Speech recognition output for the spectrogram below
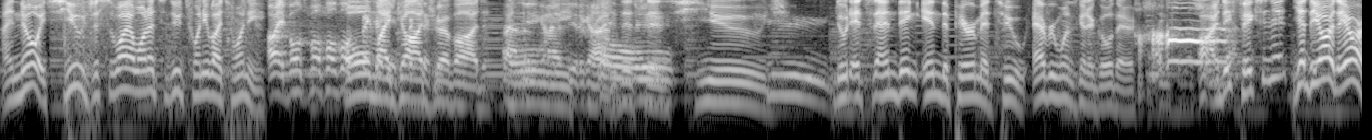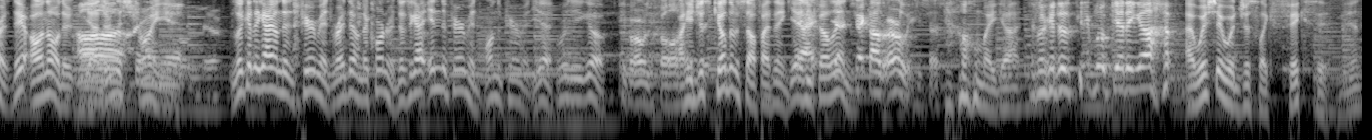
I know, it's huge. This is why I wanted to do 20 by 20. All right, vote, vote, vote, vote. Oh Spectate my god, spectate me. Drevad. I see the guy, I see the guy. crap, This is huge. Huge. Dude, it's ending in the pyramid too. Everyone's gonna go there. Oh, are they fixing it? Yeah, they are. They are. They. Oh no, they're yeah, Ah, they're destroying it. Look at the guy on the pyramid, right there on the corner. There's a guy in the pyramid, on the pyramid. Yeah, where did he go? He probably fell Oh, off. he just killed himself, I think. Yeah, he fell yeah, in. Checked out early, he says. Oh my god. Look at those people getting up. I wish they would just like fix it, man.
